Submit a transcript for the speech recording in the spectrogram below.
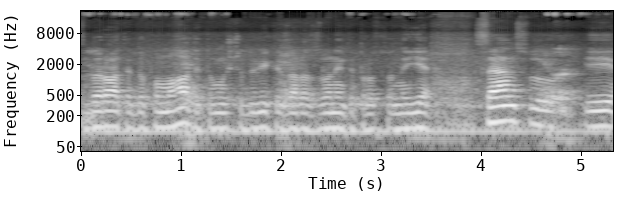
збирати, допомагати, тому що до віки зараз дзвонити просто не є сенсу і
